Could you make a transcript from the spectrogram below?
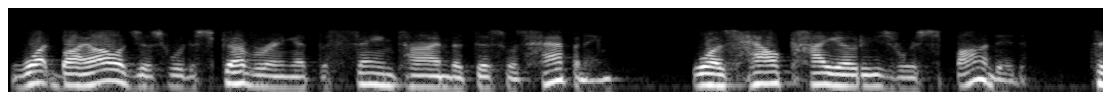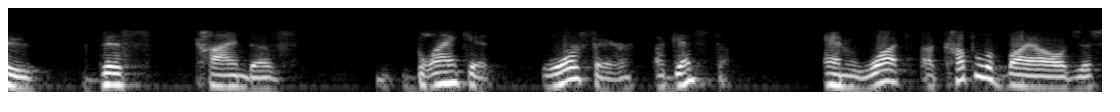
what biologists were discovering at the same time that this was happening was how coyotes responded to this kind of blanket warfare against them. And what a couple of biologists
